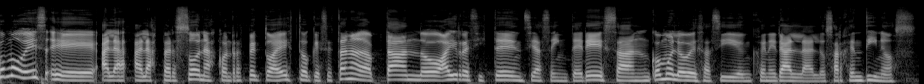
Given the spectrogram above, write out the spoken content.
¿Cómo ves eh, a, la- a las personas con respecto a esto que se están adaptando? ¿Hay resistencia? ¿Se interesan? ¿Cómo lo ves así en general a los argentinos?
